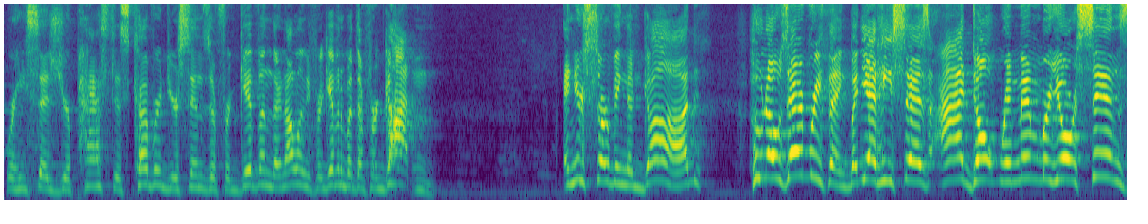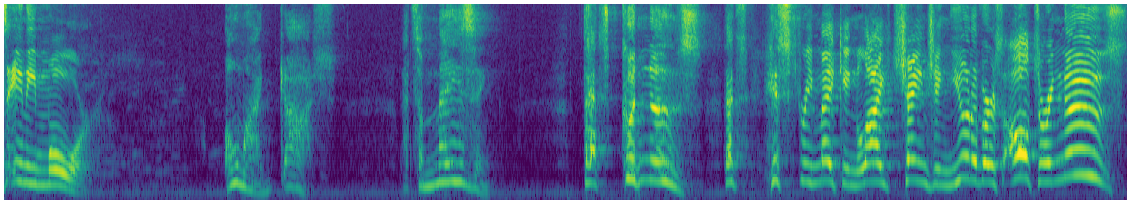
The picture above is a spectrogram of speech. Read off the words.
where he says, Your past is covered, your sins are forgiven. They're not only forgiven, but they're forgotten. And you're serving a God who knows everything, but yet he says, I don't remember your sins anymore. Oh my gosh, that's amazing. That's good news. That's history making, life changing, universe altering news.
